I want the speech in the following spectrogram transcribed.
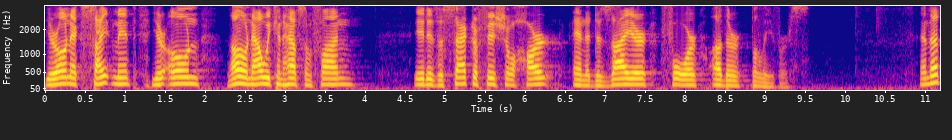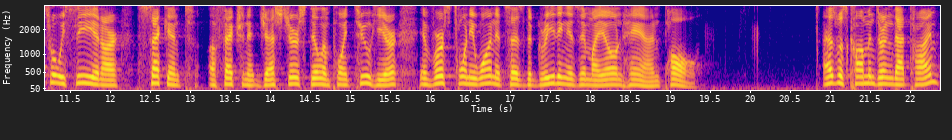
your own excitement, your own, oh, now we can have some fun. It is a sacrificial heart and a desire for other believers. And that's what we see in our second affectionate gesture, still in point two here. In verse 21, it says, The greeting is in my own hand, Paul. As was common during that time,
